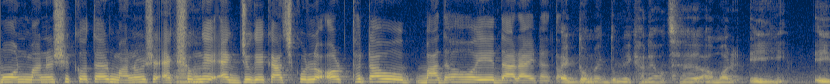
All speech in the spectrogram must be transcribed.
মন মানসিকতার মানুষ একসঙ্গে একযুগে কাজ করলে অর্থটাও বাধা হয়ে দাঁড়ায় না একদম একদম। এখানে হচ্ছে আমার এই এই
